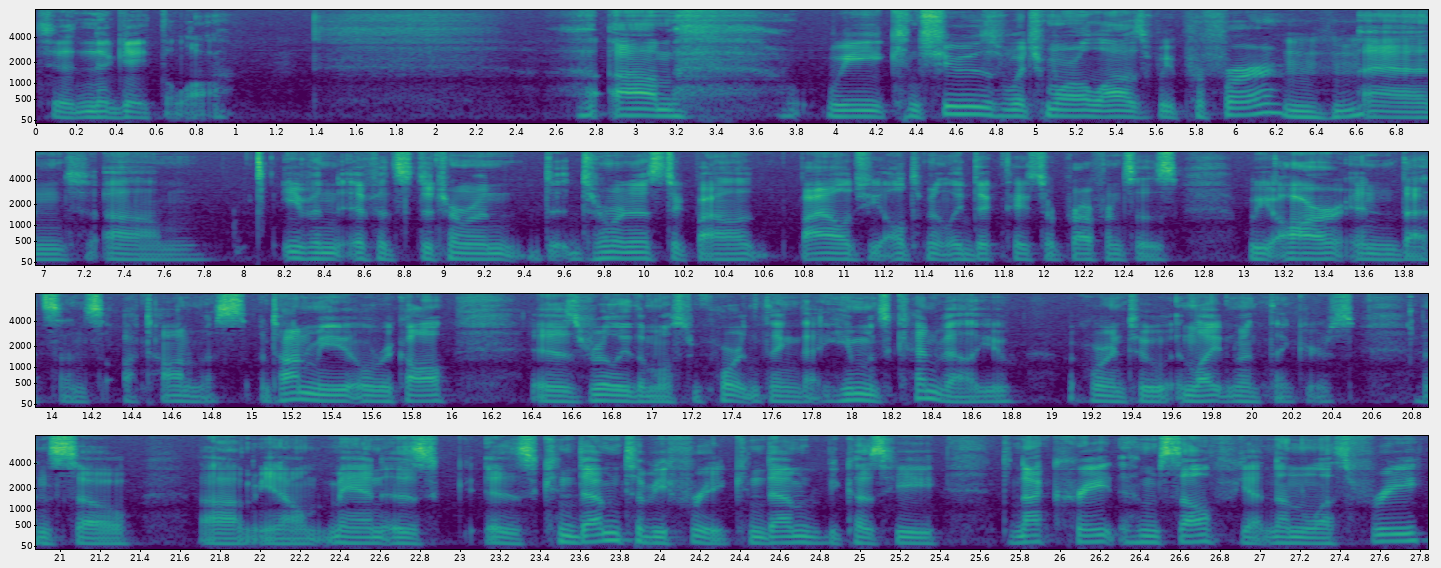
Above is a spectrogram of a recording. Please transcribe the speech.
to negate the law. Um, we can choose which moral laws we prefer, Mhm. and um, even if it's determined deterministic bio- biology ultimately dictates our preferences, we are in that sense autonomous. Autonomy, you'll recall, is really the most important thing that humans can value, according to Enlightenment thinkers. And so, um, you know, man is is condemned to be free, condemned because he did not create himself, yet nonetheless free,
